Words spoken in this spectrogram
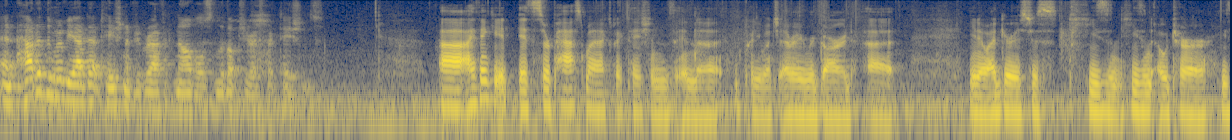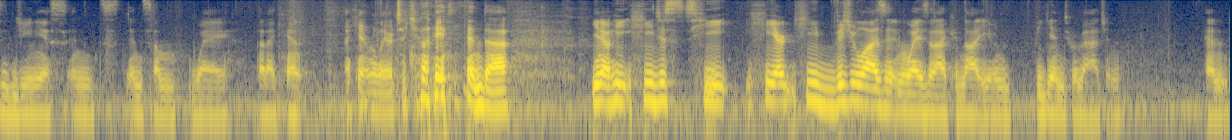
And how did the movie adaptation of your graphic novels live up to your expectations? Uh, I think it, it surpassed my expectations in uh, pretty much every regard. You know, Edgar is just, he's an, he's an auteur, he's a genius in in some way that I can't, I can't really articulate. and, uh, you know, he, he just he he he visualized it in ways that I could not even begin to imagine. And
